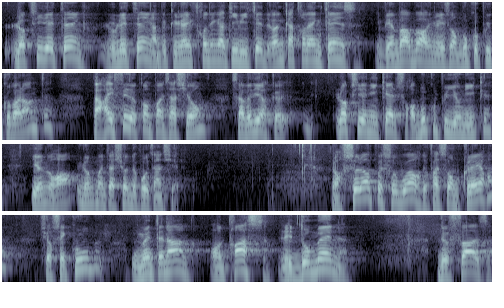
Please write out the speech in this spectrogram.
l'oxydétain, le l'étain avec une électronégativité de 1,95 eh va avoir une liaison beaucoup plus covalente. Par effet de compensation, ça veut dire que l'oxyde nickel sera beaucoup plus ionique et on aura une augmentation de potentiel. Alors cela peut se voir de façon claire sur ces courbes où maintenant on trace les domaines de phase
